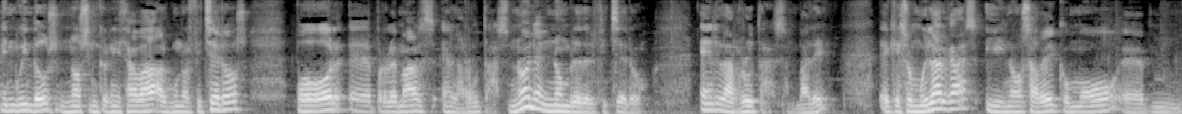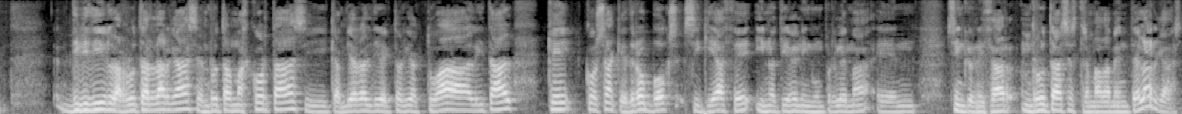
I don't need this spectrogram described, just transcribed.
Windows no sincronizaba algunos ficheros por eh, problemas en las rutas, no en el nombre del fichero, en las rutas, ¿vale? Eh, que son muy largas y no sabe cómo eh, dividir las rutas largas en rutas más cortas y cambiar el directorio actual y tal, que cosa que Dropbox sí que hace y no tiene ningún problema en sincronizar rutas extremadamente largas.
